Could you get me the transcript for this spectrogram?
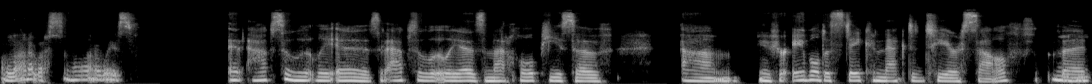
a lot of us in a lot of ways. It absolutely is. It absolutely is. And that whole piece of, um, if you're able to stay connected to yourself, mm-hmm. then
